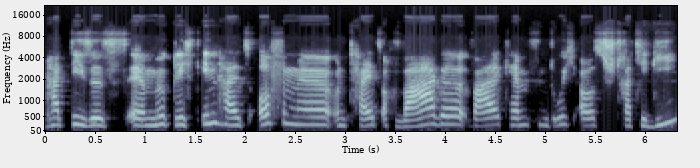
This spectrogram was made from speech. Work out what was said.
hat dieses äh, möglichst inhaltsoffene und teils auch vage Wahlkämpfen durchaus Strategie.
